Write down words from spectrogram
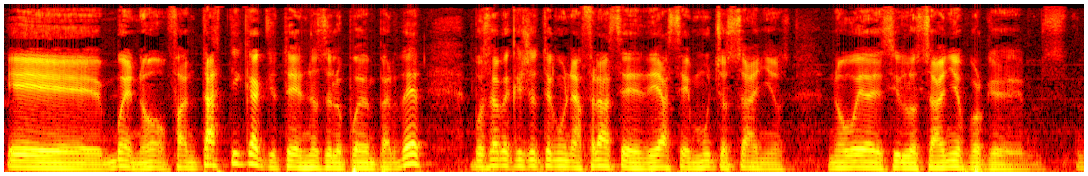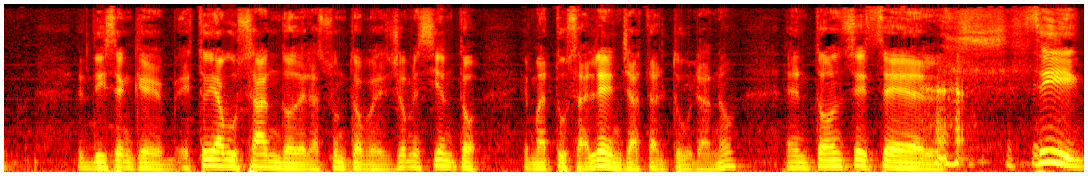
eh, bueno, fantástica que ustedes no se lo pueden perder. Vos sabés que yo tengo una frase desde hace muchos años, no voy a decir los años porque dicen que estoy abusando del asunto, pues yo me siento Matusalén ya a esta altura, ¿no? Entonces, el, sí,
